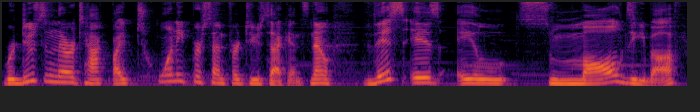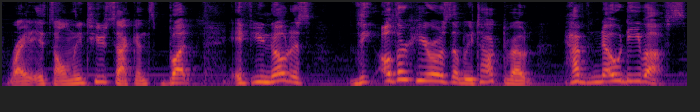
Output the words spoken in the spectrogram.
reducing their attack by 20 percent for two seconds. Now this is a small debuff right? It's only two seconds but if you notice the other heroes that we talked about have no debuffs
